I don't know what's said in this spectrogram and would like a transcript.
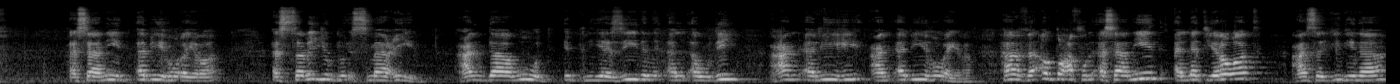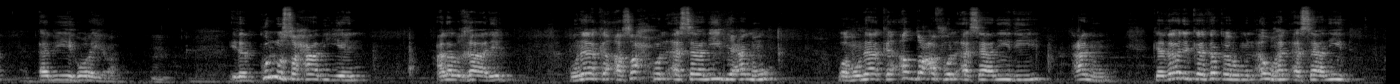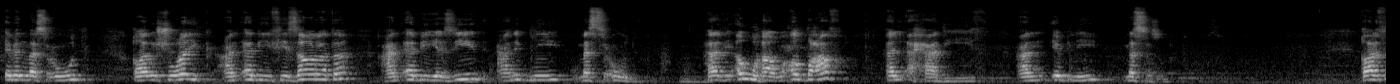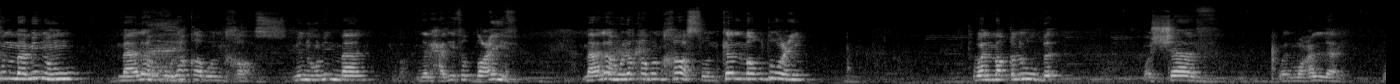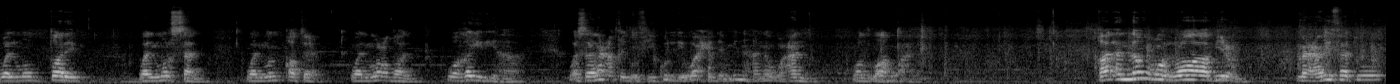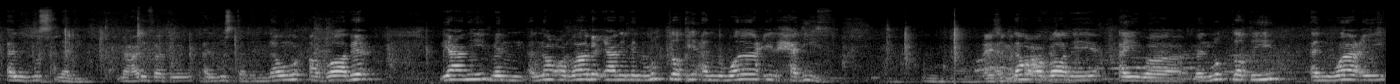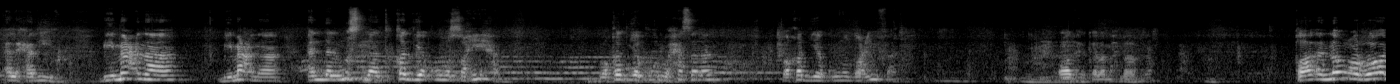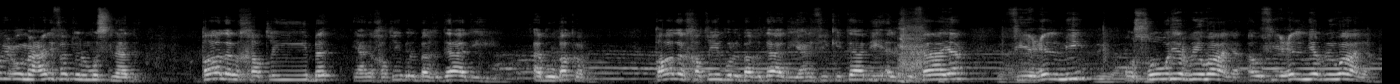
أسانيد أبي هريرة السري بن إسماعيل عن داود بن يزيد الأودي عن أبيه عن أبي هريرة. هذا أضعف الأسانيد التي روت عن سيدنا أبي هريرة. إذا كل صحابي على الغالب هناك أصح الأسانيد عنه وهناك أضعف الأسانيد عنه. كذلك ذكروا من أوهى الأسانيد ابن مسعود قالوا شريك عن أبي فزارة عن أبي يزيد عن ابن مسعود. هذه أوهى وأضعف الأحاديث. عن ابن مسعود قال ثم منه ما له لقب خاص. منه ممن من الحديث الضعيف. ما له لقب خاص كالموضوع والمقلوب والشاذ والمعلل والمضطرب والمرسل والمنقطع والمعضل وغيرها. وسنعقد في كل واحد منها نوعا والله أعلم. قال النوع الرابع معرفة المسند. معرفة المسند. النوع الرابع يعني من النوع الرابع يعني من مطلق أنواع الحديث. النوع الرابع أيوة من مطلق أنواع الحديث. بمعنى بمعنى أن المسند قد يكون صحيحا وقد يكون حسنا وقد يكون ضعيفا. واضح الكلام أحبابنا؟ قال النوع الرابع معرفة المسند. قال الخطيب يعني الخطيب البغدادي أبو بكر. قال الخطيب البغدادي يعني في كتابه الكفاية في علم أصول الرواية أو في علم الرواية.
